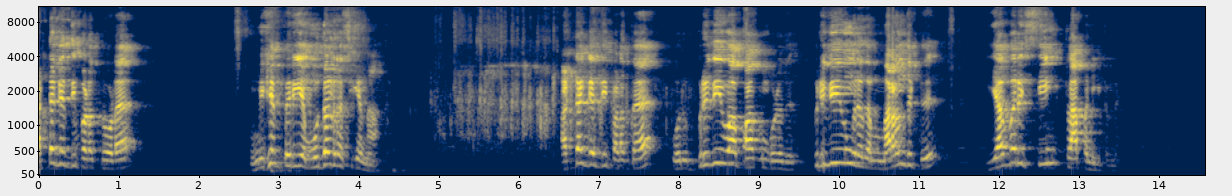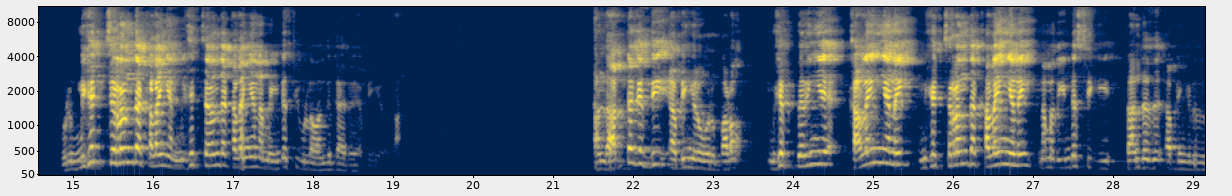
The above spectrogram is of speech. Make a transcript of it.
அட்டகத்தி படத்தோட மிகப்பெரிய முதல் ரசிகன் நான். அட்டகத்தி படத்தை ஒரு ப்ரிவியூவா பார்க்கும் பொழுது ப்ரிவியூங்கிறத மறந்துட்டு எவரி சீன் கிளாப் பண்ணிக்கிட்டு இருந்தேன். ஒரு மிகச்சிறந்த கலைஞன் மிகச்சிறந்த கலைஞன் நம்ம இண்டஸ்ட்ரிக்குள்ள வந்துட்டாரு அப்படின்னு அந்த அட்டகத்தி அப்படிங்கிற ஒரு படம் மிகப்பெரிய கலைஞனை மிகச்சிறந்த கலைஞனை நமது இண்டஸ்ட்ரிக்கு தந்தது அப்படிங்கிறது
